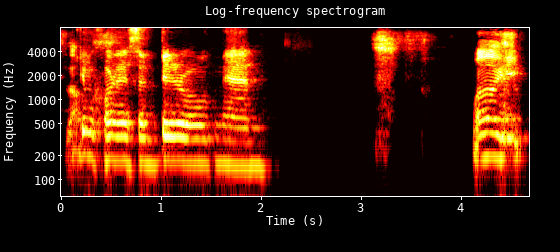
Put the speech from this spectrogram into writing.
So. Jim Cornette's a bitter old man. Well, he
